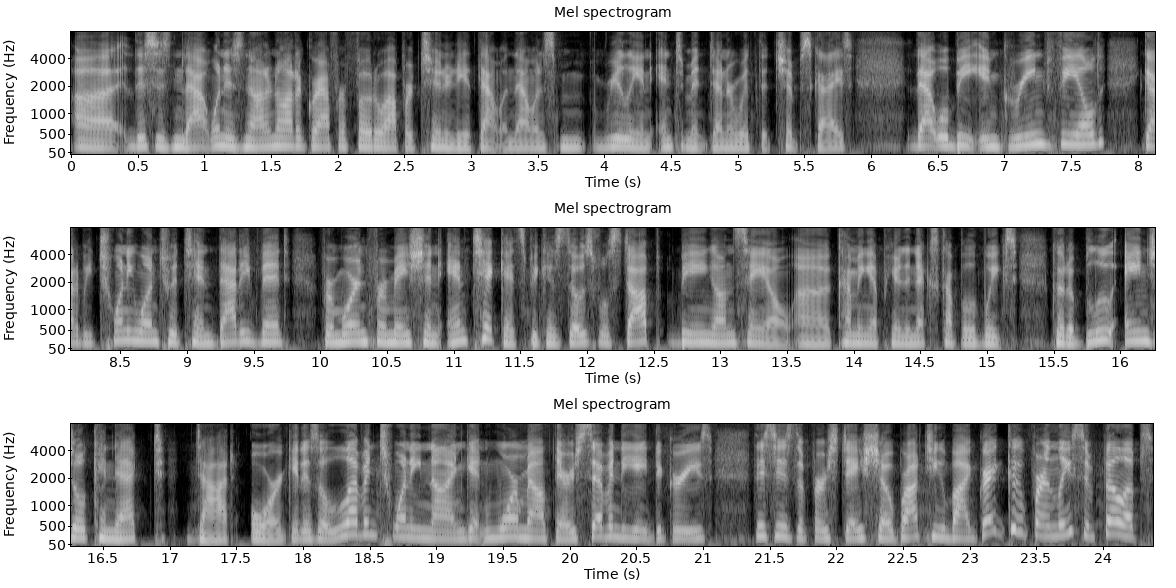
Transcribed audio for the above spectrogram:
Uh, this is that one is not an autograph or photo opportunity at that one. That one is really an intimate dinner with the Chips guys. That will be in Greenfield. Got to be 21 to attend that event. For more information and tickets, because those will stop being on sale uh, coming up here in the next couple of weeks, go to blueangelconnect.org. It is 1129, getting warm out there, 78 degrees. This is the first day show brought to you by Greg Cooper and Lisa Phillips.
